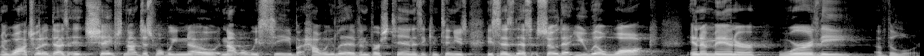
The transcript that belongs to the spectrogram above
And watch what it does. It shapes not just what we know, not what we see, but how we live. In verse 10, as he continues, he says this so that you will walk in a manner worthy of the Lord.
